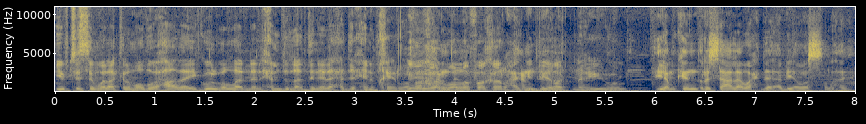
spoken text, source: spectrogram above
يبتسم ولكن الموضوع هذا يقول والله إن الحمد لله الدنيا لحد الحين بخير والله. فخر والله. لله. فخر حق. ديرتنا إي والله. يمكن رسالة واحدة أبي أوصلها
